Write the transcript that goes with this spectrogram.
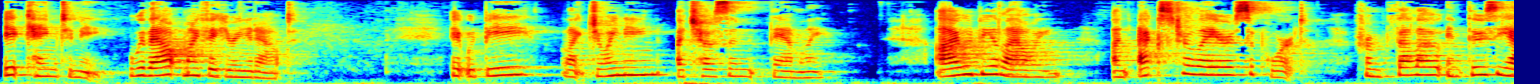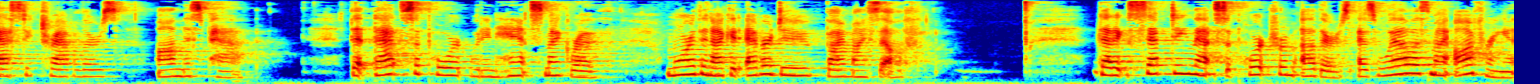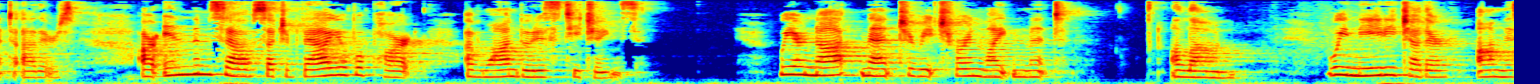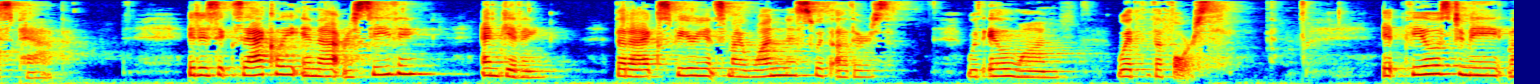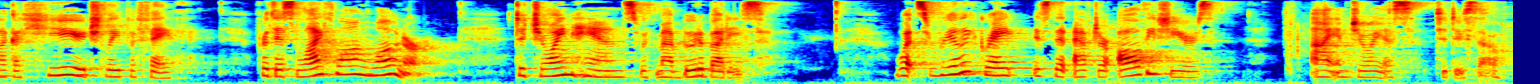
it came to me without my figuring it out. It would be like joining a chosen family. I would be allowing an extra layer of support from fellow enthusiastic travelers on this path, that that support would enhance my growth more than I could ever do by myself. That accepting that support from others, as well as my offering it to others, are in themselves such a valuable part of Won Buddhist teachings. We are not meant to reach for enlightenment alone. We need each other on this path. It is exactly in that receiving and giving that I experience my oneness with others, with Ilwan, with the Force. It feels to me like a huge leap of faith for this lifelong loner to join hands with my Buddha buddies. What's really great is that after all these years, I am joyous to do so.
